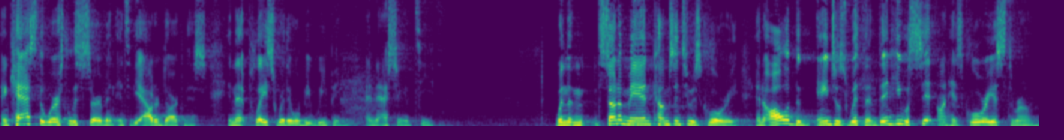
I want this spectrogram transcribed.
And cast the worthless servant into the outer darkness, in that place where there will be weeping and gnashing of teeth. When the Son of Man comes into his glory, and all of the angels with him, then he will sit on his glorious throne.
